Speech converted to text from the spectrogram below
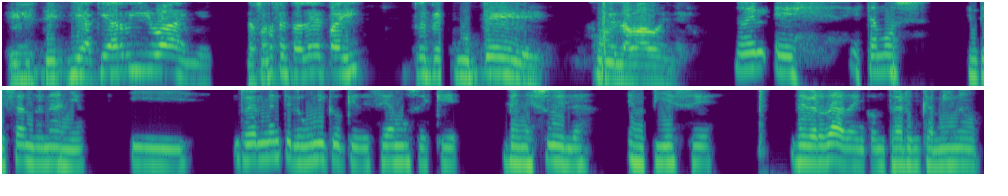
este, y aquí arriba, en la zona central del país, repercute con el lavado de dinero. Noel, eh, estamos empezando un año y realmente lo único que deseamos es que Venezuela empiece de verdad a encontrar un camino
